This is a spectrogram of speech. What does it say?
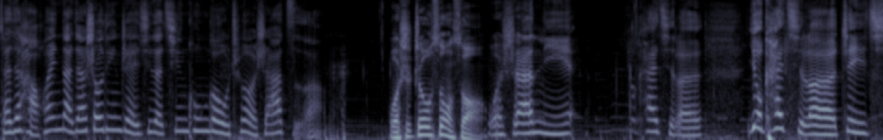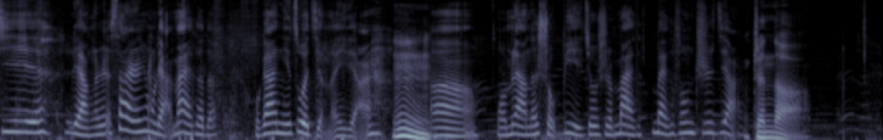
大家好，欢迎大家收听这一期的清空购物车，我是阿紫，我是周颂颂，我是安妮，又开启了，又开启了这一期两个人、仨人用俩麦克的，我跟安妮坐紧了一点儿，嗯，嗯，我们俩的手臂就是麦克麦克风支架。真的，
